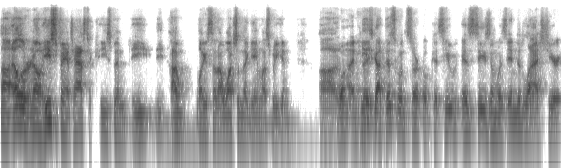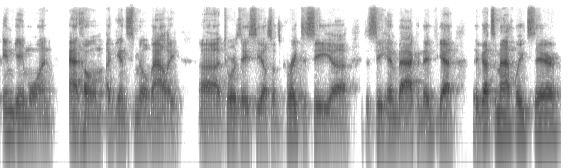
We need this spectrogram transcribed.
uh, Elder, no, he's fantastic. He's been he, he I like I said, I watched him that game last weekend. Uh, Well, and he's they- got this one circled because he his season was ended last year in game one at home against Mill Valley uh, towards ACL. So it's great to see uh, to see him back. And they've yeah they've got some athletes there,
